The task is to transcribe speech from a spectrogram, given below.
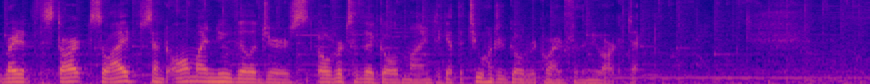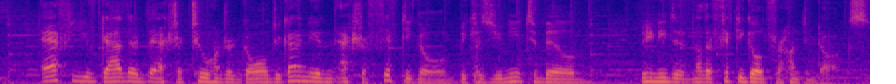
right at the start, so I send all my new villagers over to the gold mine to get the 200 gold required for the new architect. After you've gathered the extra 200 gold, you're going to need an extra 50 gold because you need to build, you need another 50 gold for hunting dogs.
